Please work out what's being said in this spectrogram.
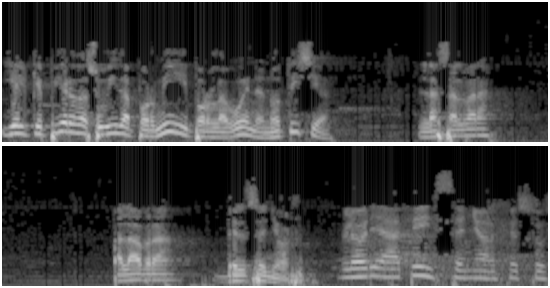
Y el que pierda su vida por mí y por la buena noticia, la salvará. Palabra del Señor. Gloria a ti, Señor Jesús.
